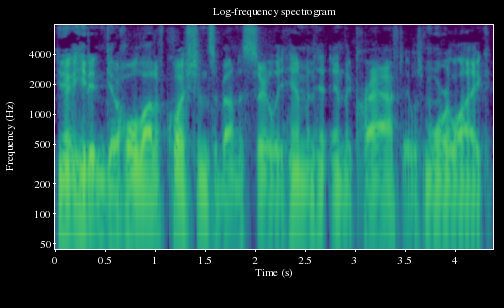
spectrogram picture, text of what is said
you know he didn't get a whole lot of questions about necessarily him and and the craft. It was more like,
